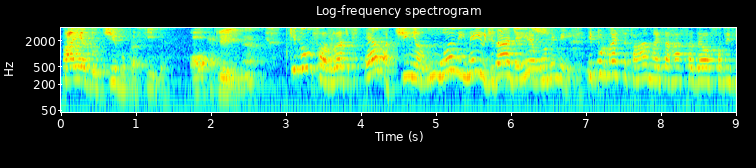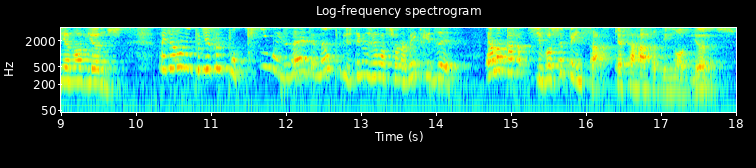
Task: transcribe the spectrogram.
pai adotivo pra filha. Ok, né? Porque vamos falar a verdade, ela tinha um ano e meio de idade, é É isso? um ano e meio. E por mais que você fale, ah, mas a raça dela só vivia nove anos. Mas ela não podia ser um pouquinho mais velha, não, porque eles têm um relacionamento, quer dizer, ela tava. Se você pensar que essa raça tem nove anos,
